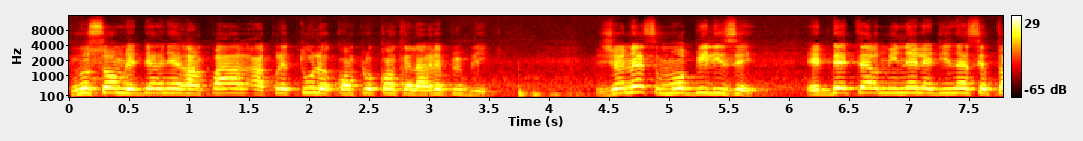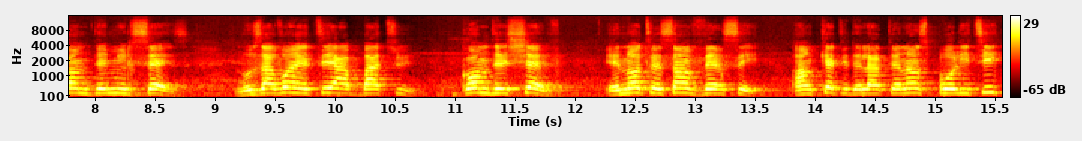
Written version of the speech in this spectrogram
nous sommes les derniers remparts après tout le complot contre la République. Jeunesse mobilisée et déterminée le 19 septembre 2016, nous avons été abattus comme des chèvres et notre sang versé en quête de l'alternance politique,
